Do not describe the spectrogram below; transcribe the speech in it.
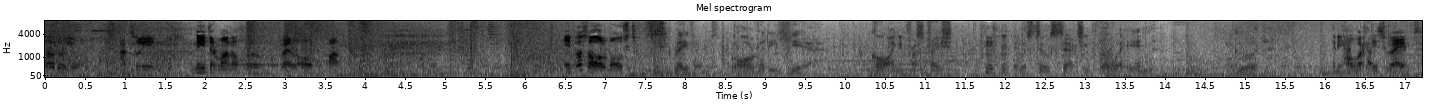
so do you. Actually, neither one of uh, them fell off, but it was almost. The ravens were already here, cawing in frustration. they were still searching for a way in. Good. And he hadn't Over come this too way. late.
